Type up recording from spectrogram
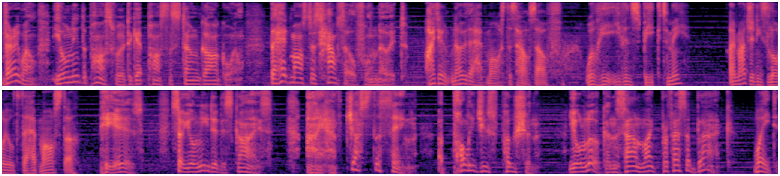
Very well. You'll need the password to get past the stone gargoyle. The headmaster's house elf will know it. I don't know the headmaster's house elf. Will he even speak to me? I imagine he's loyal to the headmaster. He is. So you'll need a disguise. I have just the thing a polyjuice potion. You'll look and sound like Professor Black. Wait,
